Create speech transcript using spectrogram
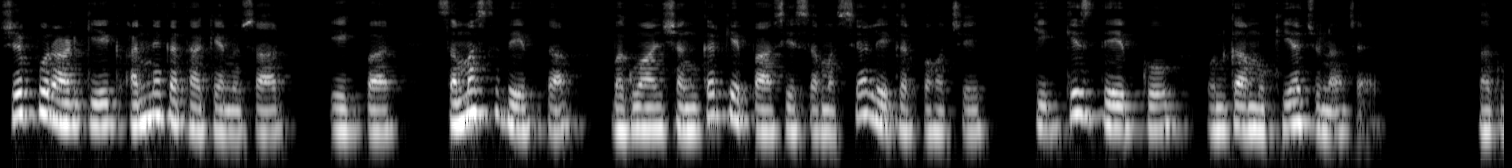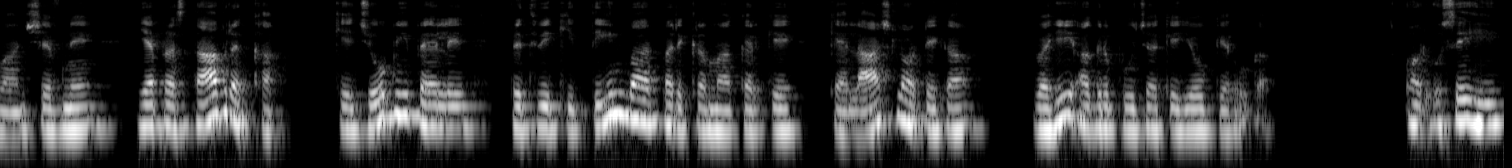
शिव पुराण की एक अन्य कथा के अनुसार एक बार समस्त देवता भगवान शंकर के पास ये समस्या लेकर पहुँचे कि किस देव को उनका मुखिया चुना जाए। भगवान शिव ने यह प्रस्ताव रखा कि जो भी पहले पृथ्वी की तीन बार परिक्रमा करके कैलाश लौटेगा, वही अग्र पूजा के योग्य होगा और उसे ही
